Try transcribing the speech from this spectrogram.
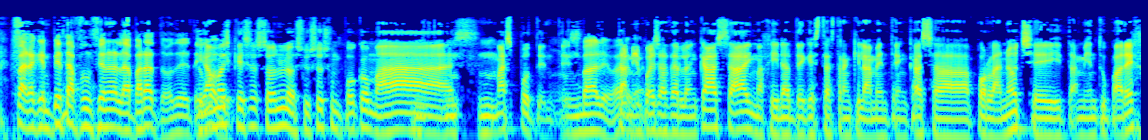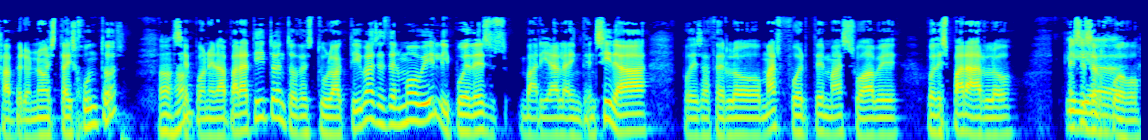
para que empiece a funcionar el aparato. De Digamos móvil. que esos son los usos un poco más, Mm, mm, más potentes. vale, vale, También vale. puedes hacerlo en casa. Imagínate que estás tranquilamente en casa por la noche y también tu pareja, pero no estáis juntos. Ajá. Se pone el aparatito, entonces tú lo activas desde el móvil y puedes variar la intensidad, puedes hacerlo más fuerte, más suave, puedes pararlo. Ese Y, es el eh, juego.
